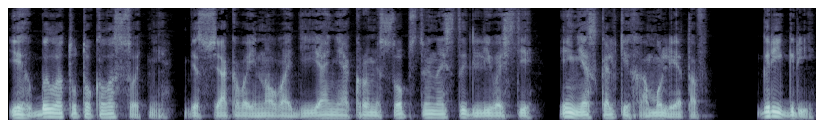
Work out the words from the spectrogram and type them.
Их было тут около сотни, без всякого иного одеяния, кроме собственной стыдливости и нескольких амулетов. Гри-гри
